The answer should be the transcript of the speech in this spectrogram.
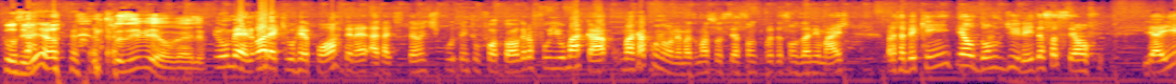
Inclusive eu. Inclusive eu, velho. E o melhor é que o repórter, né, tá tendo disputa entre o fotógrafo e o macaco. O macaco não, né, mas uma associação de proteção dos animais pra saber quem é o dono do direito dessa selfie. E aí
